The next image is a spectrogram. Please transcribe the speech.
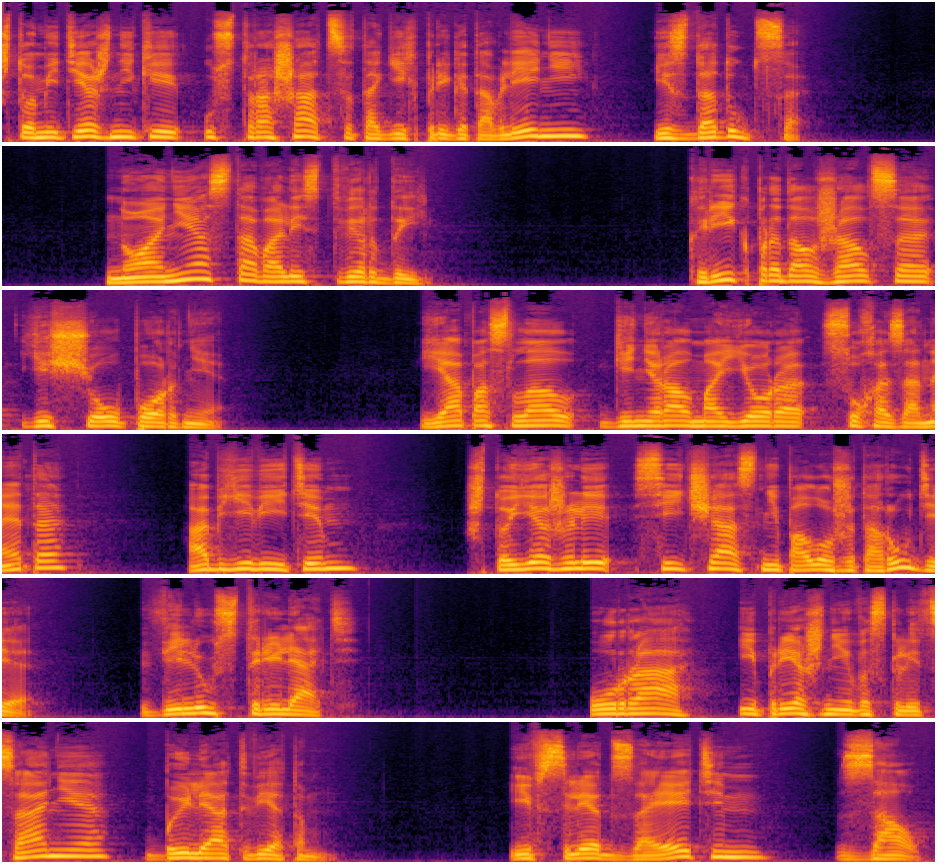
что мятежники устрашатся таких приготовлений и сдадутся. Но они оставались тверды. Крик продолжался еще упорнее. Я послал генерал-майора Сухозанета объявить им, что ежели сейчас не положит орудие, велю стрелять. «Ура!» и прежние восклицания были ответом. И вслед за этим залп.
